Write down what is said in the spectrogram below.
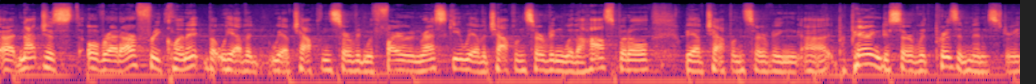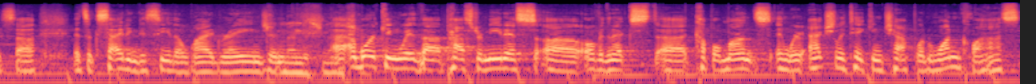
uh, not just over at our free clinic, but we have, a, we have chaplains serving with fire and rescue. We have a chaplain serving with a hospital. We have chaplains serving, uh, preparing to serve with prison ministry. So it's exciting to see the wide range. Tremendous and, I'm working with uh, Pastor Meadis uh, over the next uh, couple months, and we're actually taking Chaplain 1 class,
